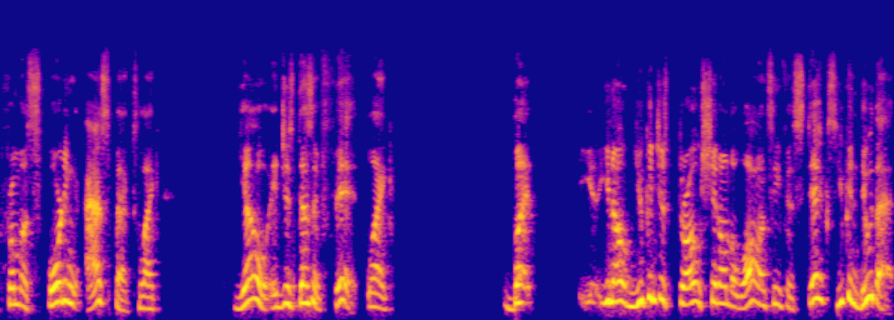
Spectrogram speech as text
from a sporting aspect, like, yo, it just doesn't fit. Like, but you, you know, you can just throw shit on the wall and see if it sticks. You can do that.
